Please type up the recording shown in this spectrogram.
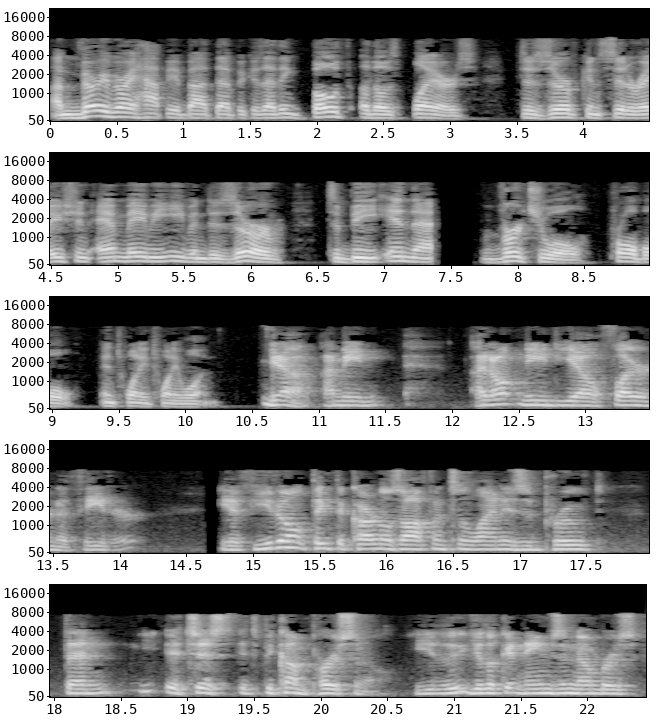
I'm very, very happy about that because I think both of those players deserve consideration and maybe even deserve to be in that virtual Pro Bowl in 2021. Yeah. I mean, I don't need to yell fire in the theater. If you don't think the Cardinals offensive line is improved, then it's just, it's become personal. You, you look at names and numbers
